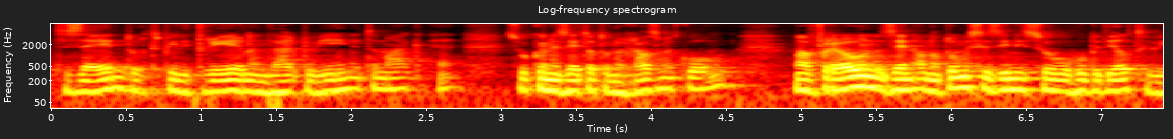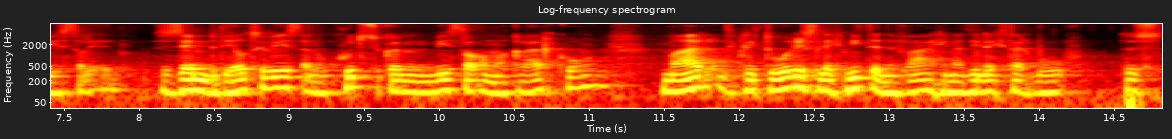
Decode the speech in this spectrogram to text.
te zijn, door te penetreren en daar bewegingen te maken. Hè. Zo kunnen zij tot een orgasme komen. Maar vrouwen zijn anatomisch gezien niet zo goed bedeeld geweest. Ze zijn bedeeld geweest en ook goed, ze kunnen meestal allemaal klaarkomen. Maar de clitoris ligt niet in de vagina, die ligt daarboven. Dus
